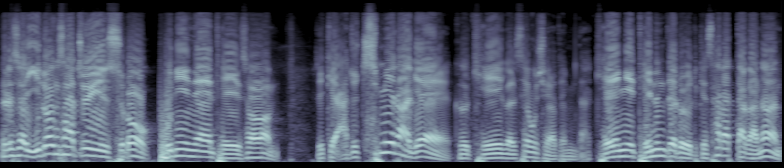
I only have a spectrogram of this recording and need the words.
그래서 이런 사주일수록 본인에 대해서 이렇게 아주 치밀하게 그 계획을 세우셔야 됩니다. 괜히 되는 대로 이렇게 살았다가는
